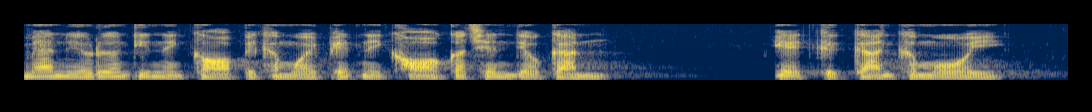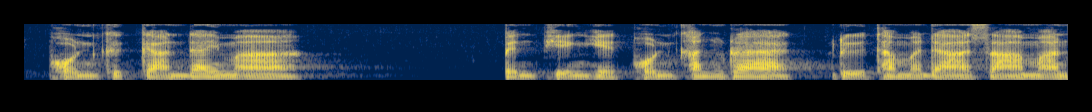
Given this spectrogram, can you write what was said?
แม้ในเรื่องที่ในกอไปขโมยเพชรในขอก็เช่นเดียวกัน เหตุคือการขโมย ผลคือการได้มา เป็นเพียงเหตุผลขั้นแรกหรือธรรมดาสามัญ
